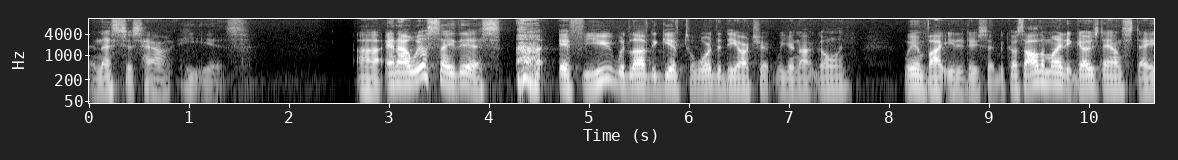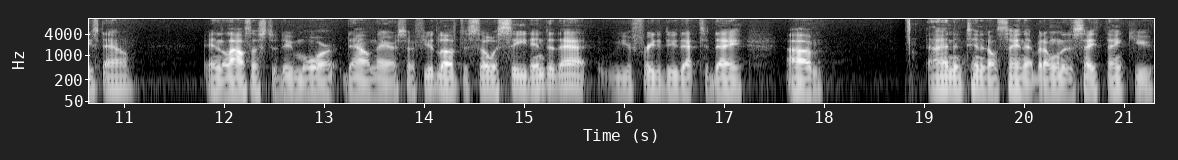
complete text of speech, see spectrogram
And that's just how he is. Uh, and I will say this if you would love to give toward the DR trip where you're not going, we invite you to do so because all the money that goes down stays down and allows us to do more down there. So if you'd love to sow a seed into that, you're free to do that today. Um, I hadn't intended on saying that, but I wanted to say thank you.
